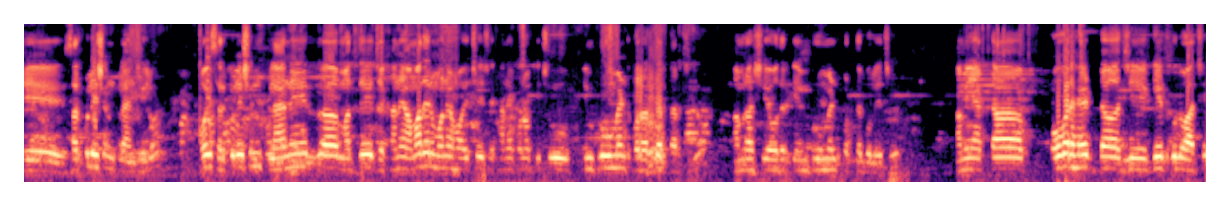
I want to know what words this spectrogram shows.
যে সার্কুলেশন প্ল্যান ছিল, ওই সার্কুলেশন প্ল্যানের মধ্যে যেখানে আমাদের মনে হয়েছে সেখানে কোনো কিছু ইমপ্রুভমেন্ট করার দরকার ছিল, আমরা সে ওদেরকে ইমপ্রুভমেন্ট করতে বলেছি। আমি একটা ওভারহেড যে গেটগুলো আছে,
